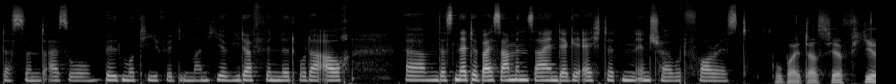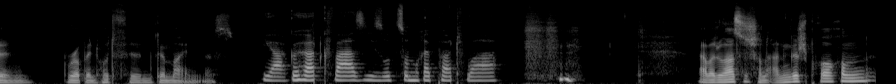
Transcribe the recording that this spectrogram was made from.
Das sind also Bildmotive, die man hier wiederfindet oder auch ähm, das nette Beisammensein der Geächteten in Sherwood Forest. Wobei das ja vielen Robin Hood-Filmen gemein ist ja, gehört quasi so zum Repertoire. Aber du hast es schon angesprochen,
